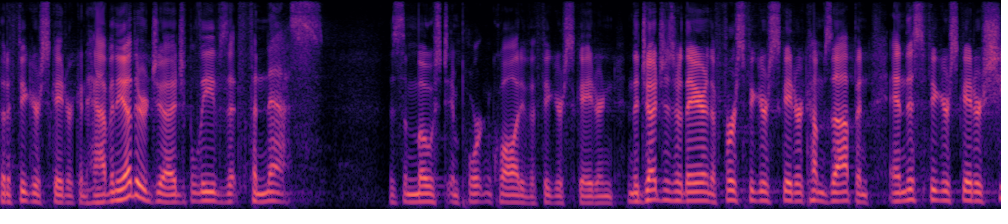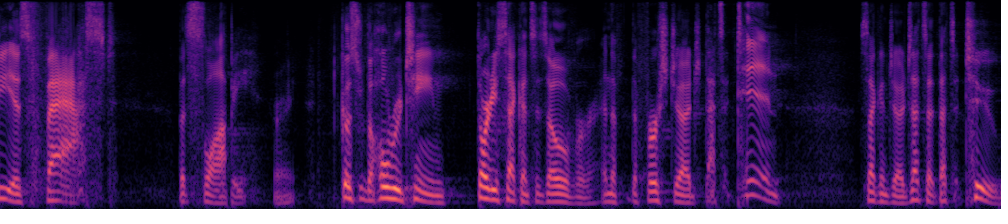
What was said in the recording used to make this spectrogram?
that a figure skater can have. And the other judge believes that finesse is the most important quality of a figure skater. And, and, the judges are there, and the first figure skater comes up, and, and this figure skater, she is fast, but sloppy, right? Goes through the whole routine. 30 seconds is over. And the, the first judge, that's a 10. Second judge, that's a, that's a 2.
